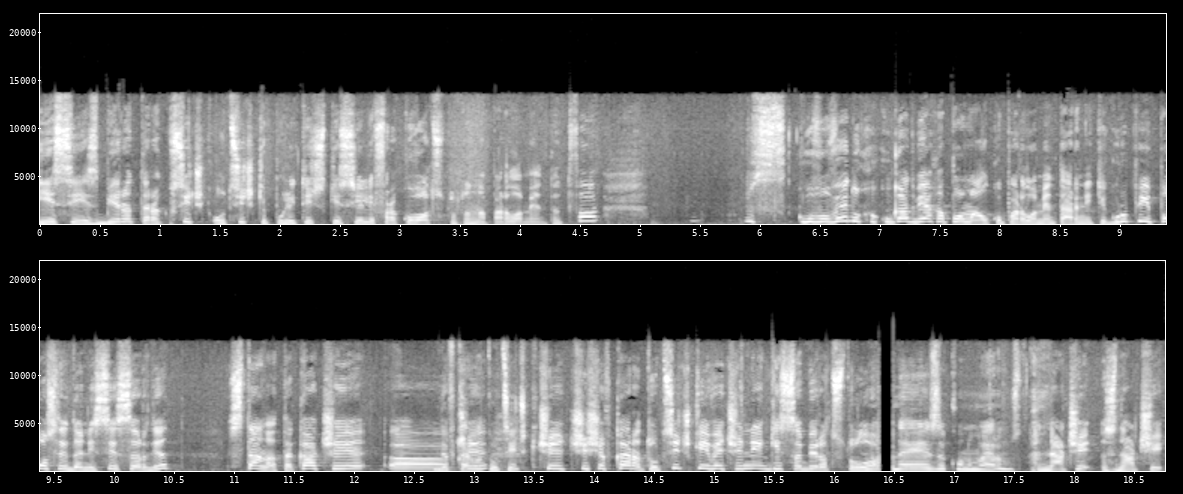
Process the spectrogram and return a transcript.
и се избират от всички политически сили в ръководството на парламента. Това го въведоха, когато бяха по-малко парламентарните групи и после да не се сърдят, стана така, че, а, да вкарат че, от всички. Че, че ще вкарат от всички и вече не ги събират столове. Не е закономерност. Значи, значи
